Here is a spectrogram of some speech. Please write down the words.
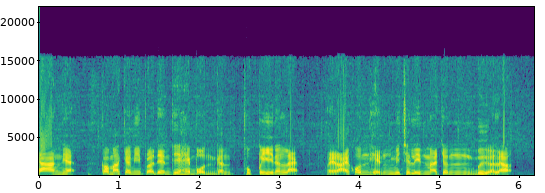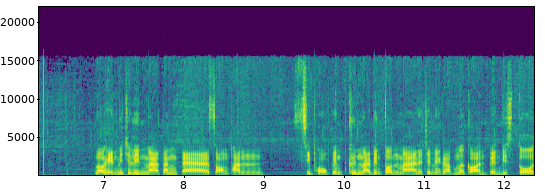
ยางเนี่ยก็มักจะมีประเด็นที่ให้บ่นกันทุกปีนั่นแหละ หลายๆ คนเห็นมิชลินมาจนเบื่อแล้ว เราเห็นมิชลินมาตั้งแต่ 2016 เป็นขึ้นมาเป็นต้นมาเนี่ยใช่ไหมครับ เมื่อก่อนเป็นบิสโตน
